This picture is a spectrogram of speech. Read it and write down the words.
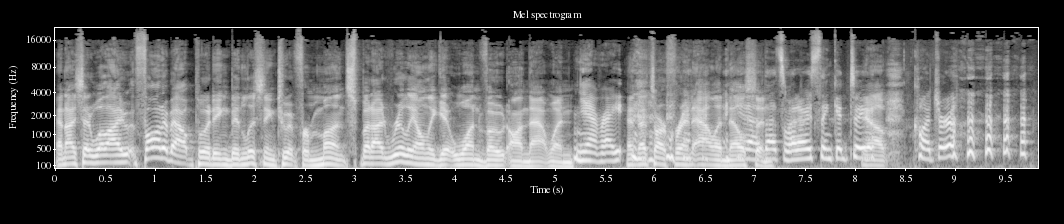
And I said, well, I thought about putting been listening to it for months, but I'd really only get one vote on that one. Yeah, right. And that's our friend Alan yeah, Nelson. that's what I was thinking too. Yeah. Quattro.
